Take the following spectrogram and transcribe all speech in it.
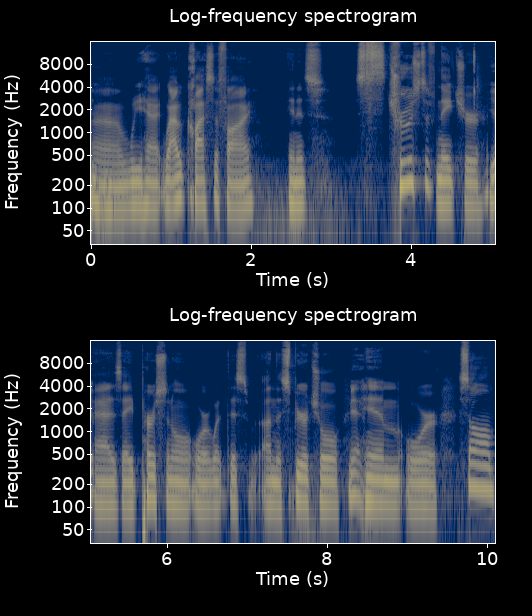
uh, we had well, I would classify in its truest of nature Yep. as a personal or what this on the spiritual Yeah. hymn or psalm.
